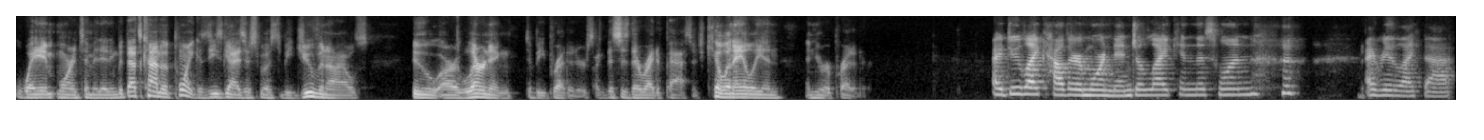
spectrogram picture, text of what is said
way more intimidating, but that's kind of the point because these guys are supposed to be juveniles who are learning to be predators. Like this is their rite of passage: kill an alien, and you're a predator. I do like how they're more ninja like in this one. I really like that.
